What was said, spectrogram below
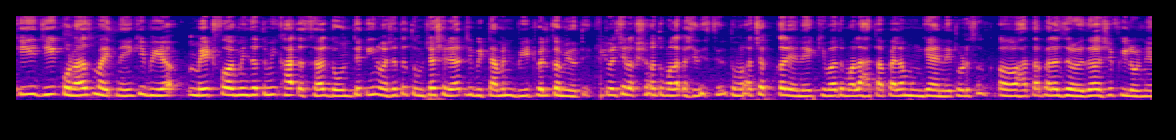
की जी कोणालाच माहीत नाही की बी मेटफॉर्मिन जर तुम्ही खात असाल दोन ते तीन वर्ष तर तुमच्या शरीरातली विटॅमिन बी ट्वेल्व कमी होते. बी ट्वेल्वची लक्षणं तुम्हाला कशी दिसतील? तुम्हाला चक्कर येणे किंवा तुम्हाला हातापायला मुंग्या येणे थोडंसं हातापायला जळजळ असे फील होणे.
